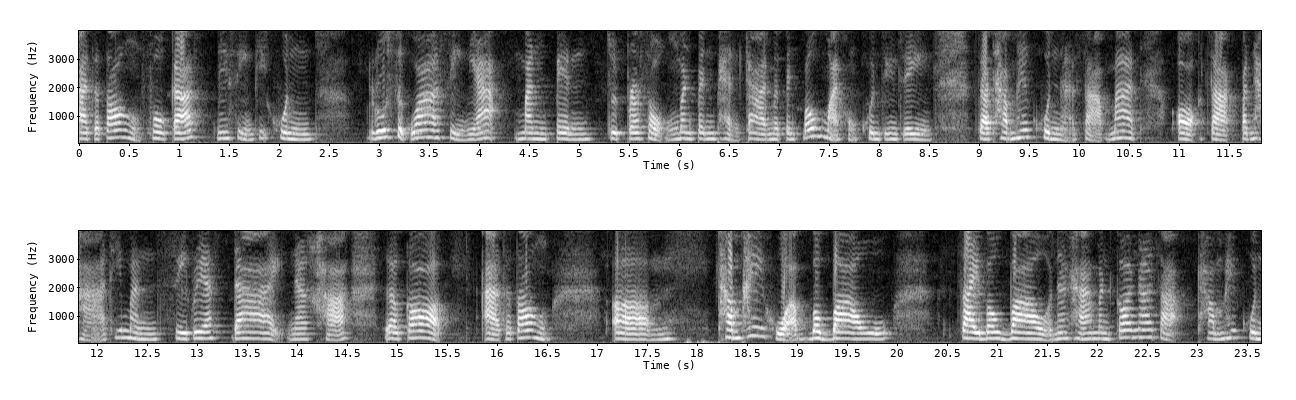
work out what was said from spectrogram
อาจจะต้องโฟกัสในสิ่งที่คุณรู้สึกว่าสิ่งนี้มันเป็นจุดประสงค์ มันเป็นแผนการมันเป็นเป้าหมายของคุณจริง ๆ จะทำให้คุณนะสามารถออกจากปัญหาที่มันซีเรียสได้นะคะ แล้วก็อาจจะต้องออทำให้หัวเบาๆ ใจเบาๆนะคะ มันก็น่าจะทำให้คุณ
